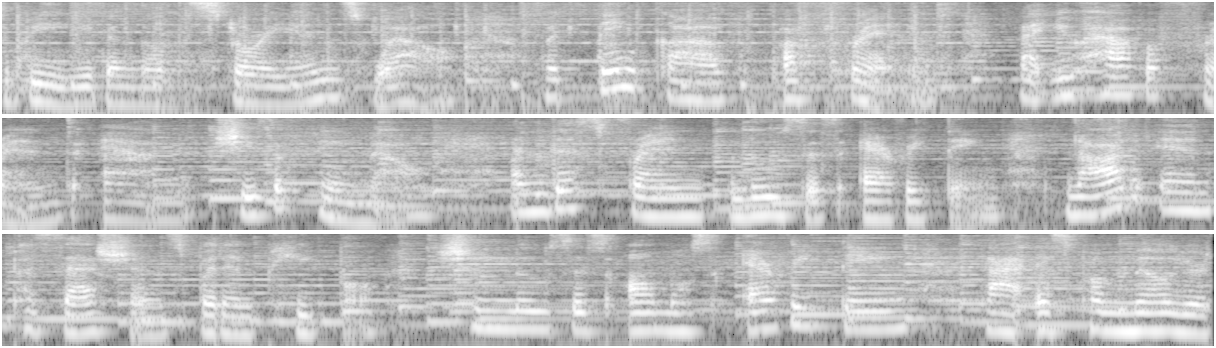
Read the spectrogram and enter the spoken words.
to be, even though the story ends well. But think of a friend, that you have a friend and she's a female, and this friend loses everything, not in possessions, but in people. She loses almost everything that is familiar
